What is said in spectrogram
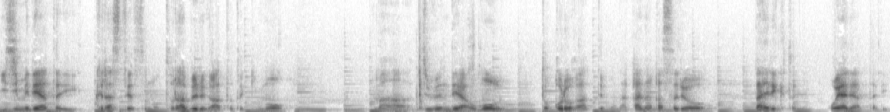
いじめであったりクラスでそのトラブルがあった時もまあ自分では思うところがあってもなかなかそれをダイレクトに親であったり、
